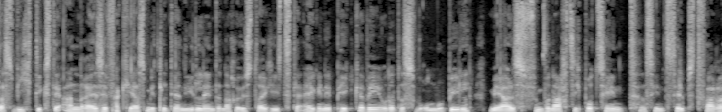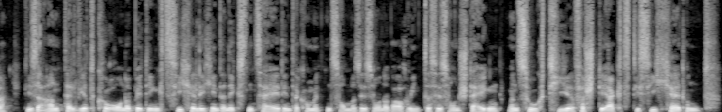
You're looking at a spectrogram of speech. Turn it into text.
Das wichtigste Anreiseverkehrsmittel der Niederländer nach Österreich ist der eigene Pkw oder das Wohnmobil. Mehr als 85 Prozent sind Selbstfahrer. Dieser Anteil wird Corona-bedingt sicherlich in der nächsten Zeit, in der kommenden Sommersaison, aber auch Wintersaison steigen. Man sucht hier verstärkt die Sicherheit und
